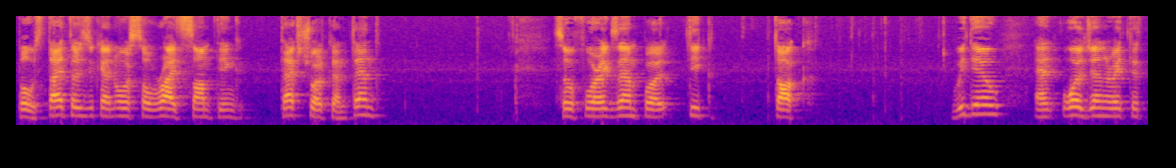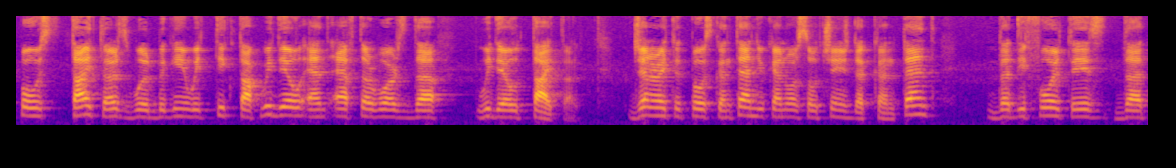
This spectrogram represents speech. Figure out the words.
post titles. You can also write something textual content so for example, TikTok video and all generated post titles will begin with TikTok video and afterwards the video title. Generated post content, you can also change the content. The default is the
